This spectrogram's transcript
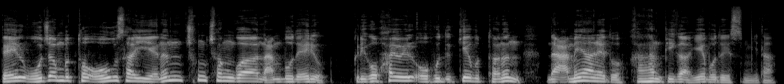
내일 오전부터 오후 사이에는 충청과 남부 내륙, 그리고 화요일 오후 늦게부터는 남해안에도 강한 비가 예보되어 있습니다.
